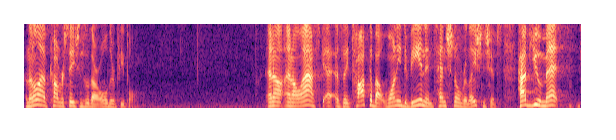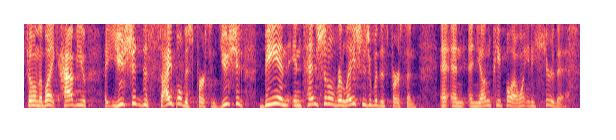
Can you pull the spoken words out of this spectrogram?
And then I'll have conversations with our older people. And I'll, and I'll ask as they talk about wanting to be in intentional relationships have you met, fill in the blank, have you, you should disciple this person. You should be in intentional relationship with this person. And, and, and young people, I want you to hear this.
